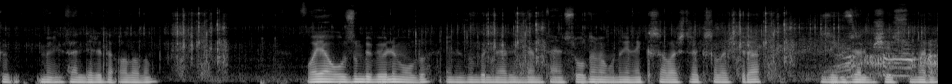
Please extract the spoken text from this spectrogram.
Şu metalleri de alalım. Bayağı uzun bir bölüm oldu. En uzun bölümlerden bir tanesi oldu ama bunu yine kısalaştıra kısalaştıra size güzel bir şey sunarım.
